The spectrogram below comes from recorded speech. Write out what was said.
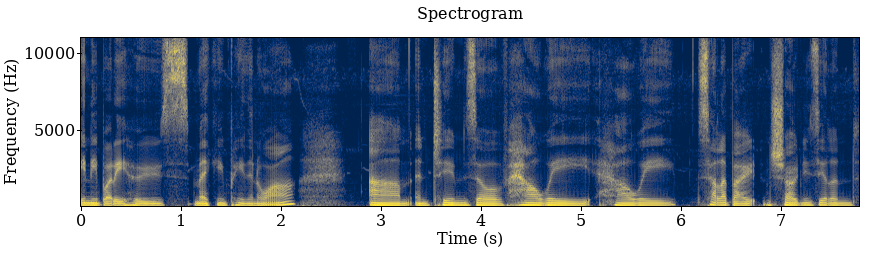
anybody who's making Pinot Noir. Um, in terms of how we how we celebrate and show New Zealand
